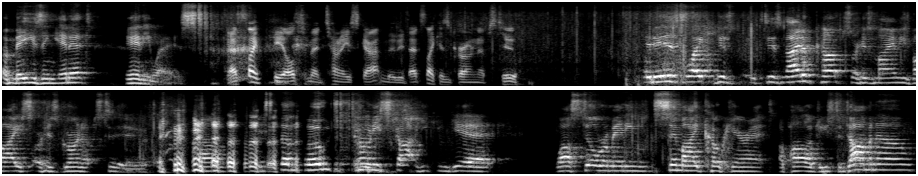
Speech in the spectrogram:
amazing in it. Anyways, That's like the ultimate Tony Scott movie. That's like his grown ups too. It is like his it's his Knight of Cups or his Miami Vice or his Grown Ups too. Um, it's the most Tony Scott he can get while still remaining semi-coherent. Apologies to Domino.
